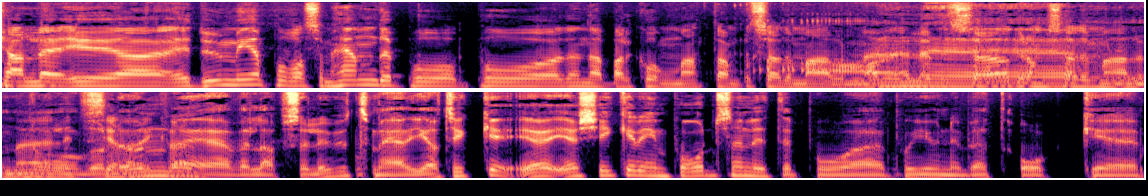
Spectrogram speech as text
Kalle, är, är du med på vad som händer på, på den där balkongmattan på Södermalm? Ja, eller men, söder om Södermalm eh, Någorlunda är jag väl absolut med. Jag, tycker, jag, jag kikar in på oddsen lite på, på Unibet och eh,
